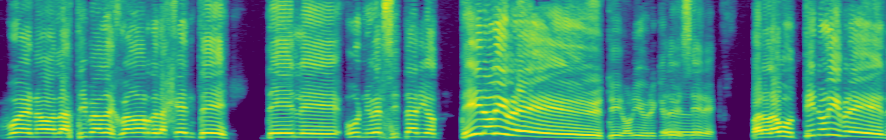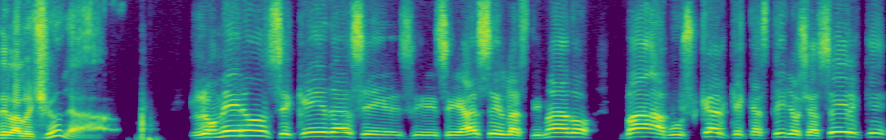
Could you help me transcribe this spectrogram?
Bueno, lastimado el jugador de la gente del eh, Universitario. Tiro libre. Tiro libre, que debe Eh. ser. Para la U, tiro libre de la Loyola. Romero se queda, se, se, se hace lastimado, va a buscar que Castillo se acerque.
